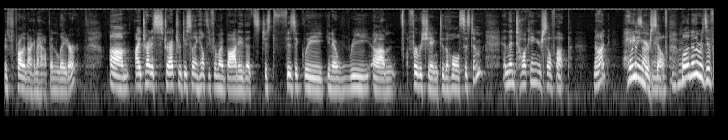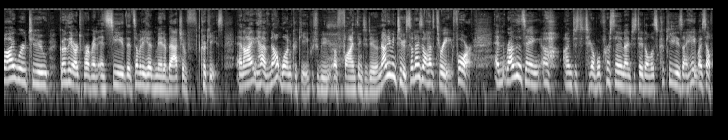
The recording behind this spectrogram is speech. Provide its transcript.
it's probably not going to happen later. Um, I try to stretch or do something healthy for my body that's just physically, you know, refurbishing um, to the whole system, and then talking yourself up, not hating yourself. Mm-hmm. Well, in other words, if I were to go to the art department and see that somebody had made a batch of cookies, and I have not one cookie, which would be a fine thing to do, not even two, sometimes I'll have three, four. And rather than saying, oh, I'm just a terrible person, I just ate all those cookies, I hate myself,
